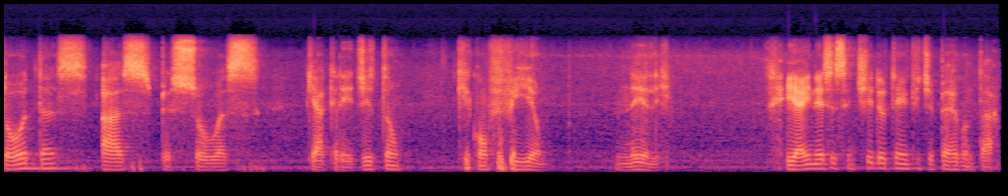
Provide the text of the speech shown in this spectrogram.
todas as pessoas que acreditam, que confiam nele. E aí, nesse sentido, eu tenho que te perguntar:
